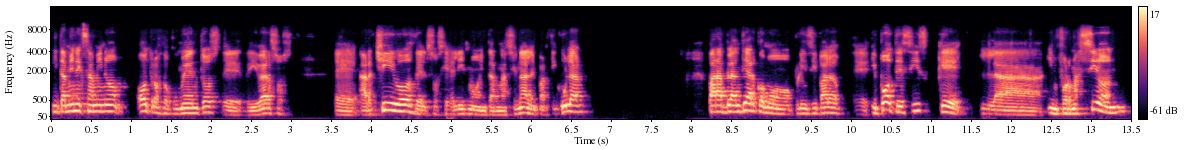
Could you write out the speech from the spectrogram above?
Y también examino otros documentos de, diversos eh, archivos del socialismo internacional en particular, para plantear como principal eh, hipótesis que la información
